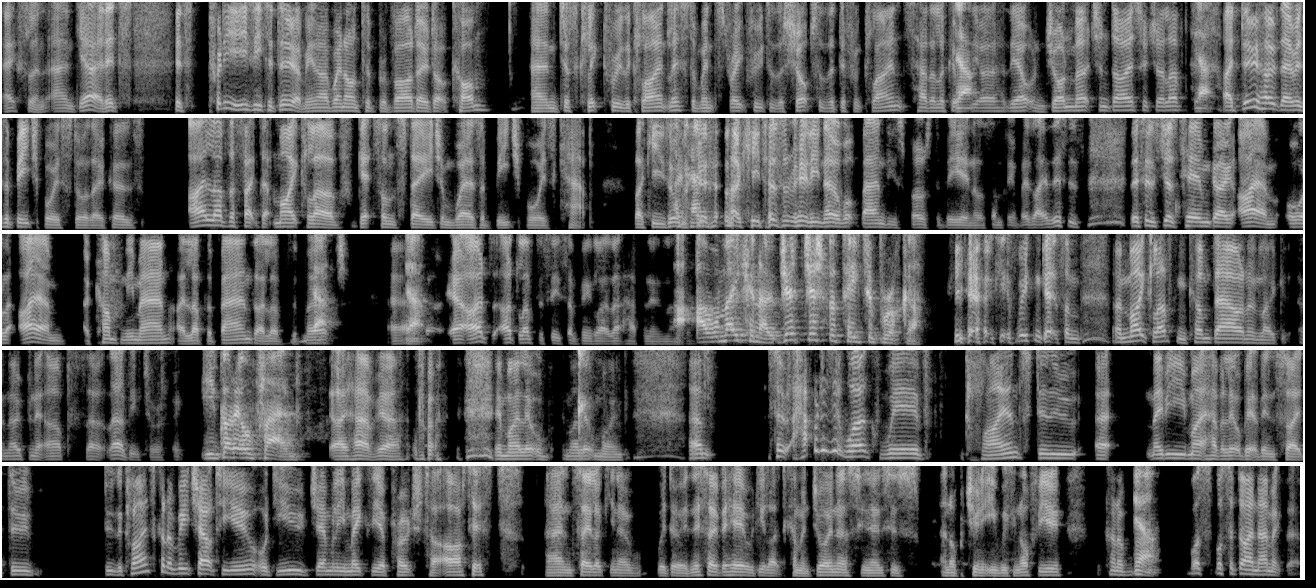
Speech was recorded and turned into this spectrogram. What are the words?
Excellent. And yeah, it's it's pretty easy to do. I mean, I went on to bravado.com and just clicked through the client list and went straight through to the shops of the different clients. Had a look at yeah. the uh, the Elton John merchandise, which I loved. Yeah. I do hope there is a Beach Boys store though, because I love the fact that Mike Love gets on stage and wears a Beach Boys cap. Like he's okay. like he doesn't really know what band he's supposed to be in or something. But it's like this is this is just him going. I am all. I am a company man. I love the band. I love the merch. Uh, yeah, so, yeah. I'd I'd love to see something like that happening. I, I will make a note just just for Peter Brooker. Yeah, if we can get some, and Mike Love can come down and like and open it up, that that would be terrific. You've got it all planned. I have, yeah, in my little in my little mind. Um, so how does it work with clients? Do uh, maybe you might have a little bit of insight? Do do the clients kind of reach out to you, or do you generally make the approach to artists and say, look, you know, we're doing this over here. Would you like to come and join us? You know, this is an opportunity we can offer you. Kind of, yeah. What's what's the dynamic there?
